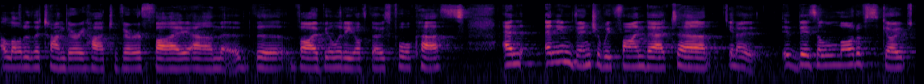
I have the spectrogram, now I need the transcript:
a lot of the time very hard to verify um, the viability of those forecasts. And, and in venture, we find that uh, you know there's a lot of scope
